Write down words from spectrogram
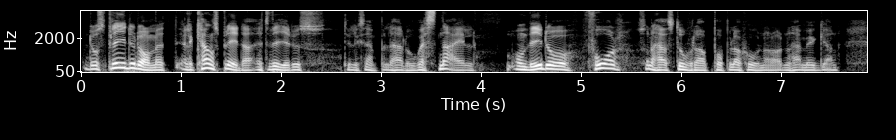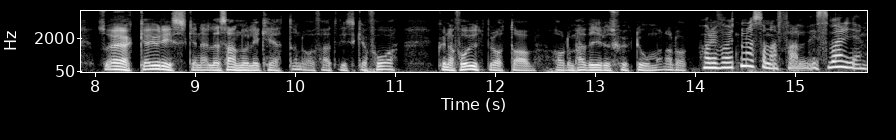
då sprider de, ett, eller kan sprida ett virus, till exempel det här då West Nile. Om vi då får sådana här stora populationer av den här myggan så ökar ju risken eller sannolikheten då för att vi ska få, kunna få utbrott av, av de här virussjukdomarna. Då. Har det varit några sådana fall i Sverige?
